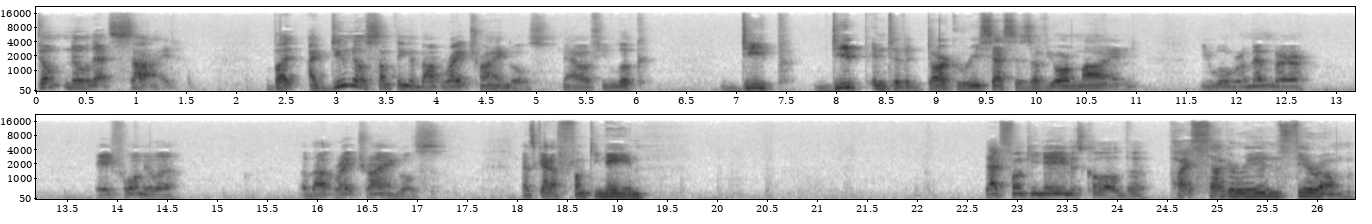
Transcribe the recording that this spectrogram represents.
don't know that side, but I do know something about right triangles. Now, if you look deep, deep into the dark recesses of your mind, you will remember a formula about right triangles that's got a funky name. That funky name is called the Pythagorean theorem.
